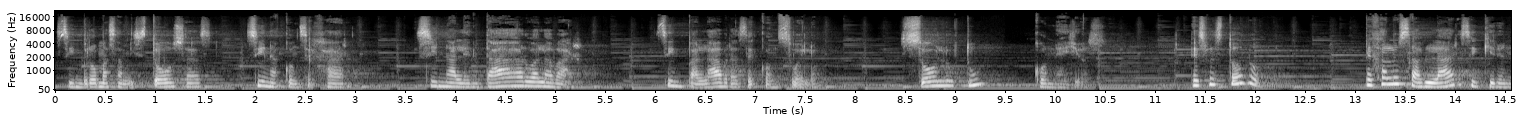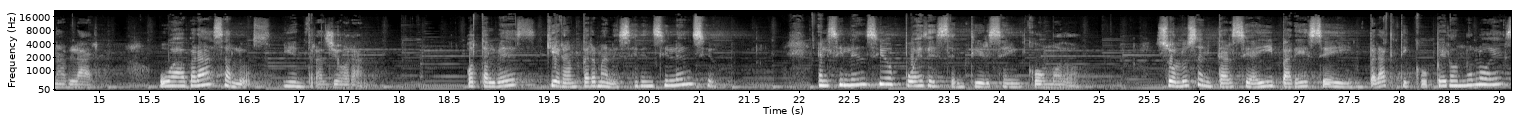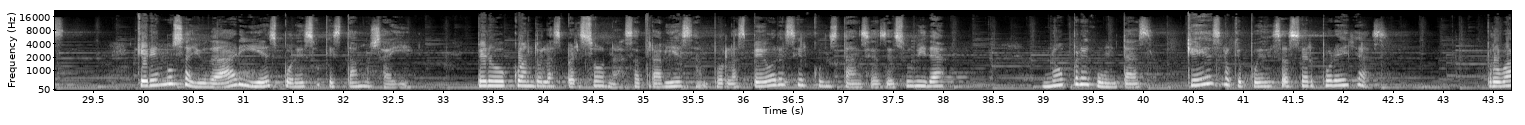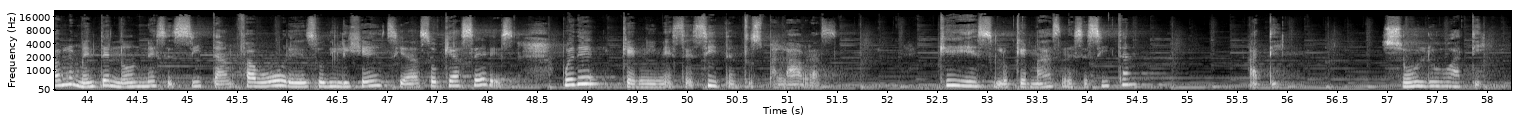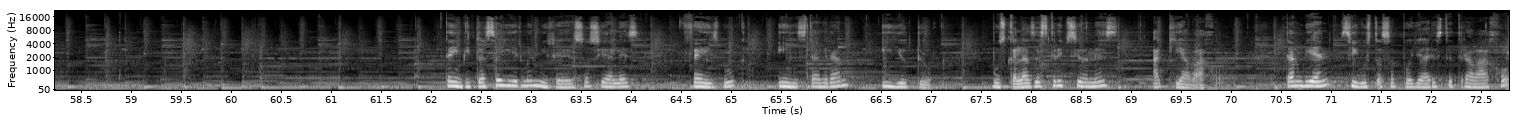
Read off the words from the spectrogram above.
Sin bromas amistosas, sin aconsejar, sin alentar o alabar, sin palabras de consuelo. Solo tú con ellos. Eso es todo. Déjalos hablar si quieren hablar o abrázalos mientras lloran. O tal vez quieran permanecer en silencio. El silencio puede sentirse incómodo Solo sentarse ahí parece impráctico, pero no lo es. Queremos ayudar y es por eso que estamos ahí. Pero cuando las personas atraviesan por las peores circunstancias de su vida, no preguntas qué es lo que puedes hacer por ellas. Probablemente no necesitan favores o diligencias o quehaceres. Puede que ni necesiten tus palabras. ¿Qué es lo que más necesitan? a ti, solo a ti. Te invito a seguirme en mis redes sociales Facebook, Instagram y YouTube. Busca las descripciones aquí abajo. También, si gustas apoyar este trabajo,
